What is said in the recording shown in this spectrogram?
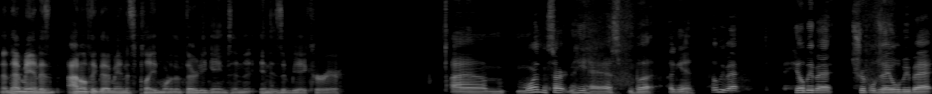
And that man is I don't think that man has played more than 30 games in in his NBA career. I'm more than certain he has, but again, he'll be back. He'll be back. Triple J will be back.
